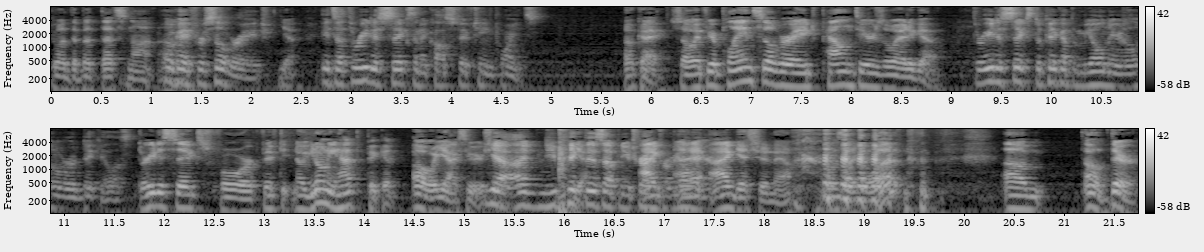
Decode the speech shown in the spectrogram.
Well, the, but that's not. um, Okay, for Silver Age. Yeah. It's a three to six, and it costs fifteen points. Okay, so if you're playing Silver Age, Palantir's the way to go. Three to six to pick up a Mjolnir is a little ridiculous. Three to six for fifty. No, you don't even have to pick it. Oh, yeah, I see what you're saying. Yeah, I, you pick Yeah. this up and you trade it for Mjolnir. I, I get you now. I was like, what? um, oh, there.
